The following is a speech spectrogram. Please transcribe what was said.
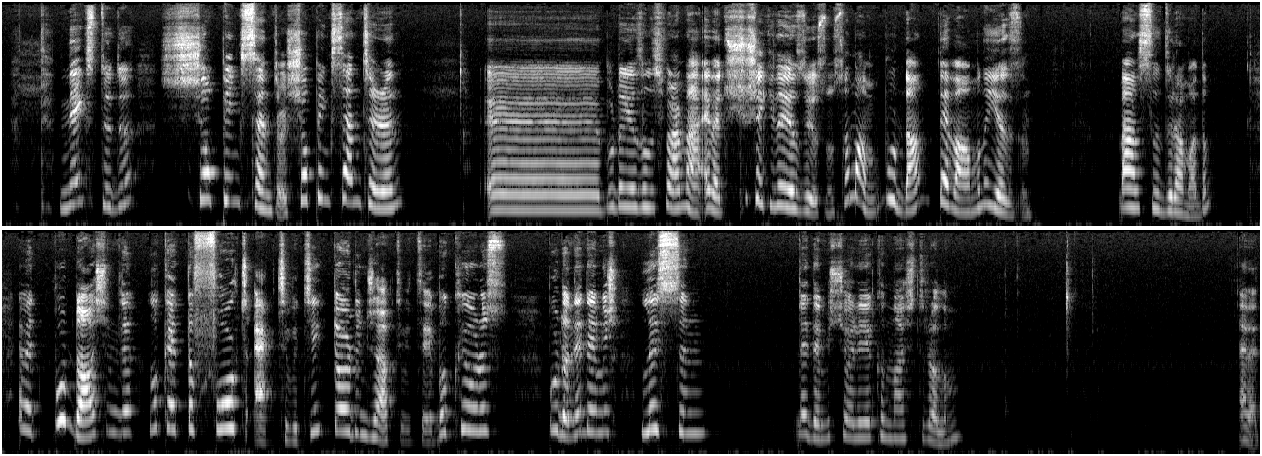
Next to the shopping center. Shopping center'ın ee, burada yazılış var mı? Evet şu şekilde yazıyorsunuz tamam mı? Buradan devamını yazın. Ben sığdıramadım. Evet burada şimdi look at the fourth activity. Dördüncü aktiviteye bakıyoruz. Burada ne demiş? Listen. Ne demiş? Şöyle yakınlaştıralım. Evet.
